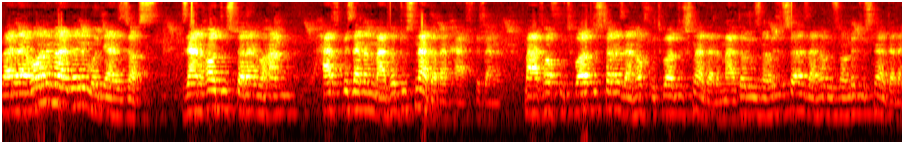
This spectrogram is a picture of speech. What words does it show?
و روان مردان مجزاست. زنها دوست دارن با هم حرف بزنن مردها دوست ندارن حرف بزنن. مردها فوتبال دوست دارن زنها فوتبال دوست ندارن. مردها روزنامه دوست دارن زنها روزنامه دوست ندارن.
